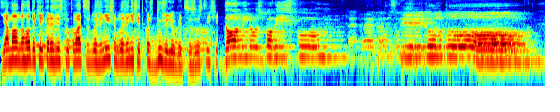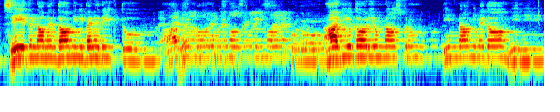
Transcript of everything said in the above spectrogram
Я мав нагоду кілька разів спілкуватися з блаженнішим. Блаженіший також дуже любить ці зустрічі. Sit nomen Domini benedictum. Adiutorium nostrum in. Adiutorium nostrum in nomine Domini,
